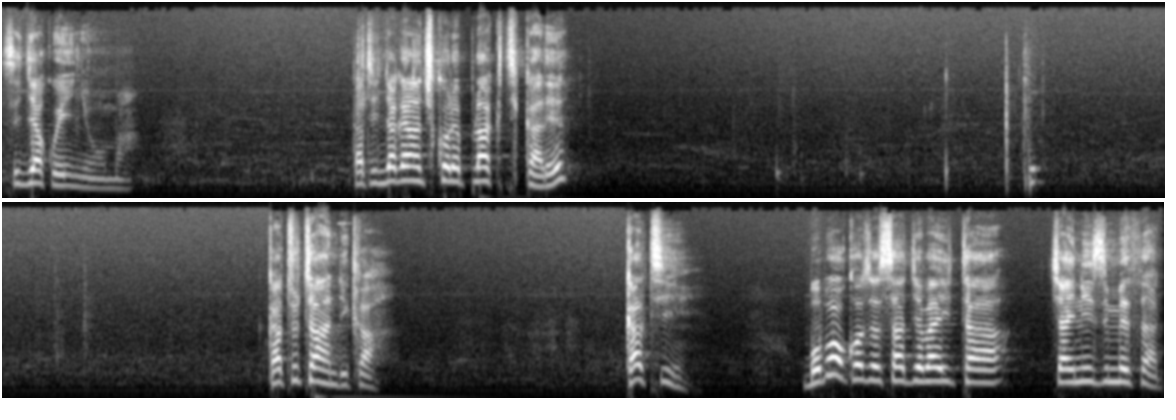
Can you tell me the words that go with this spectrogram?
Sijja kwenyooma kati njagala nkikole practicale katutandika. Kati bw'oba okozesa gye bayita chinese method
